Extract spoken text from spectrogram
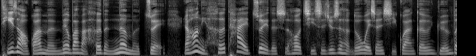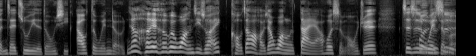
提早关门没有办法喝的那么醉，然后你喝太醉的时候，其实就是很多卫生习惯跟原本在注意的东西 out the window。你知道喝一喝会忘记说，哎，口罩好像忘了戴啊，或什么。我觉得。这是为什么？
